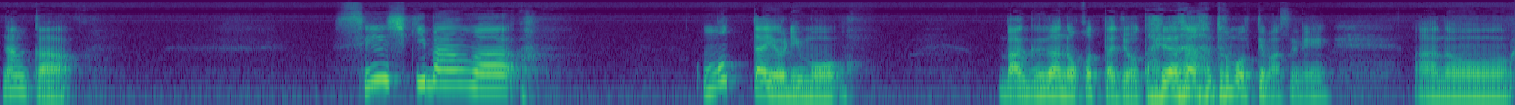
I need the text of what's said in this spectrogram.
なんか、正式版は、思ったよりも、バグが残った状態だなと思ってますね。あの、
